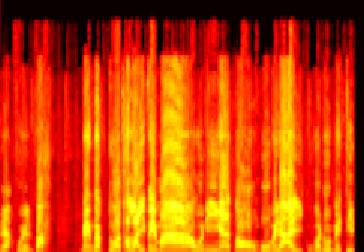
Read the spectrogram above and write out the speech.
เนี่ยคุณเห็นปะแม่งแบบตัวถลายไปมาโอ้นี่ไงต่อคอมโบไม่ได้กูกระโดดไม่ติด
